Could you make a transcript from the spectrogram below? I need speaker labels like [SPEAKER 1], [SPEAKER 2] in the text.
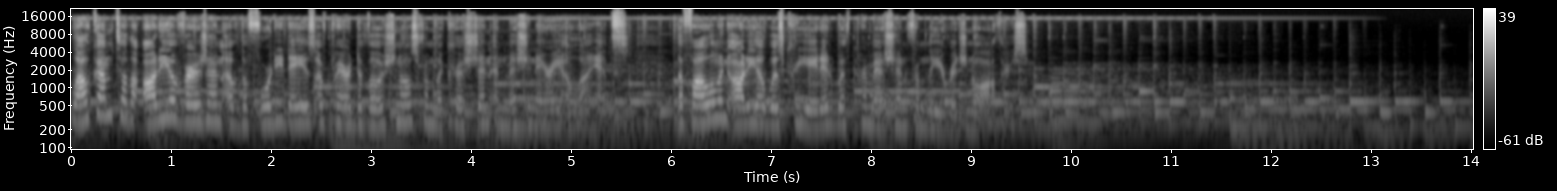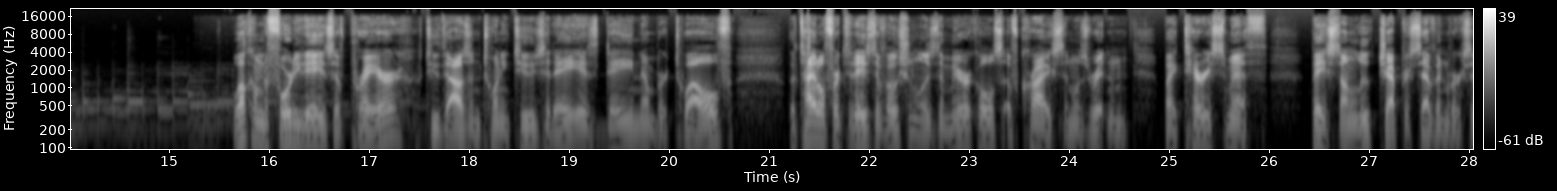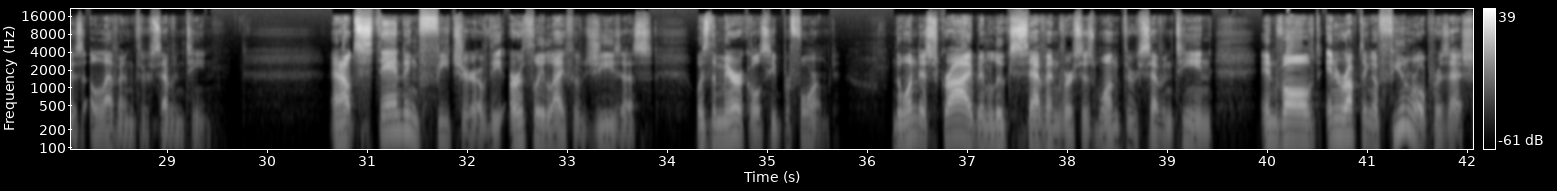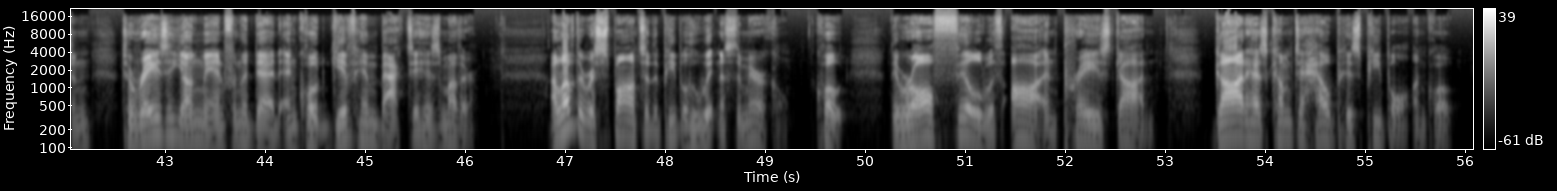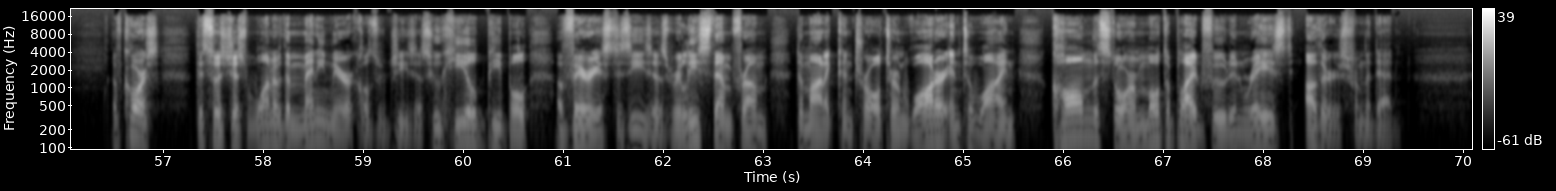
[SPEAKER 1] Welcome to the audio version of the 40 Days of Prayer devotionals from the Christian and Missionary Alliance. The following audio was created with permission from the original authors.
[SPEAKER 2] Welcome to 40 Days of Prayer 2022. Today is day number 12. The title for today's devotional is The Miracles of Christ and was written by Terry Smith based on Luke chapter 7, verses 11 through 17. An outstanding feature of the earthly life of Jesus was the miracles he performed. The one described in Luke 7, verses 1 through 17, involved interrupting a funeral procession to raise a young man from the dead and, quote, give him back to his mother. I love the response of the people who witnessed the miracle. Quote, they were all filled with awe and praised God. God has come to help his people, unquote. Of course, this was just one of the many miracles of Jesus, who healed people of various diseases, released them from demonic control, turned water into wine, calmed the storm, multiplied food, and raised others from the dead.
